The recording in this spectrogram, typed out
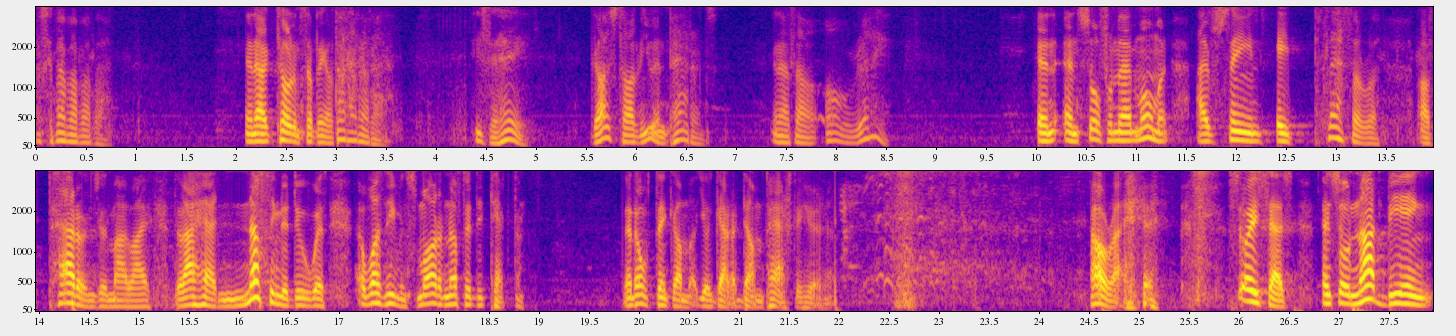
I said, blah, blah, blah, blah. And I told him something else. Da, da, da, da. He said, Hey, God's talking to you in patterns. And I thought, Oh, really? And, and so from that moment, I've seen a plethora of patterns in my life that I had nothing to do with. I wasn't even smart enough to detect them. Now, don't think I'm, you got a dumb pastor here. All right. so he says, and so not being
